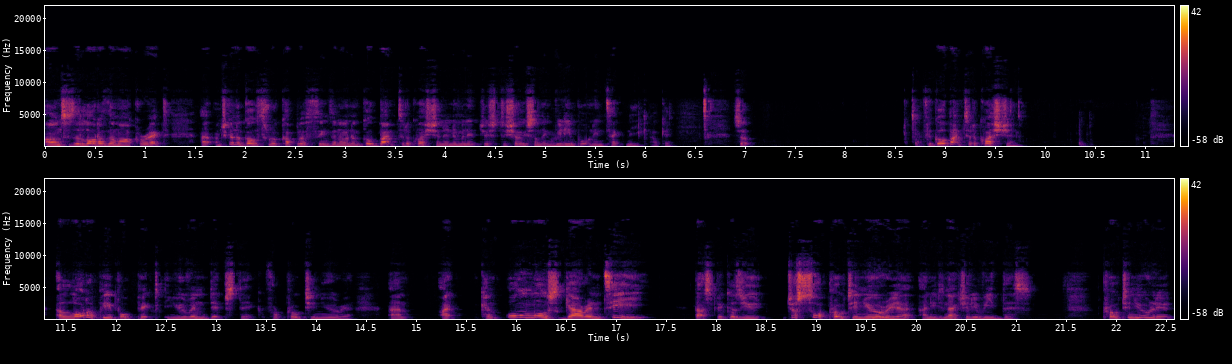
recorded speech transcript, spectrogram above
answers. A lot of them are correct. Uh, I'm just going to go through a couple of things and I'm going to go back to the question in a minute just to show you something really important in technique. Okay, so if we go back to the question, a lot of people picked urine dipstick for proteinuria. And I can almost guarantee that's because you just saw proteinuria and you didn't actually read this. Proteinuria,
